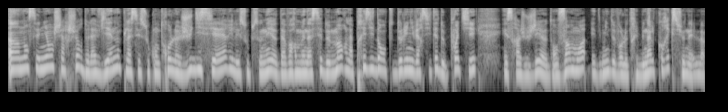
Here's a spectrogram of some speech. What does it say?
Un enseignant chercheur de la Vienne placé sous contrôle judiciaire. Il est soupçonné d'avoir menacé de mort la présidente de l'université de Poitiers et sera jugé dans un mois et demi devant le tribunal correctionnel.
